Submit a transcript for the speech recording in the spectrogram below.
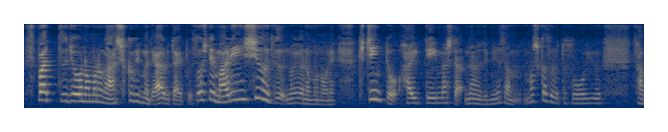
スパッツ状のものが足首まであるタイプ、そしてマリンシューズのようなものをね、きちんと履いていました。なので皆さん、もしかするとそういうサッ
